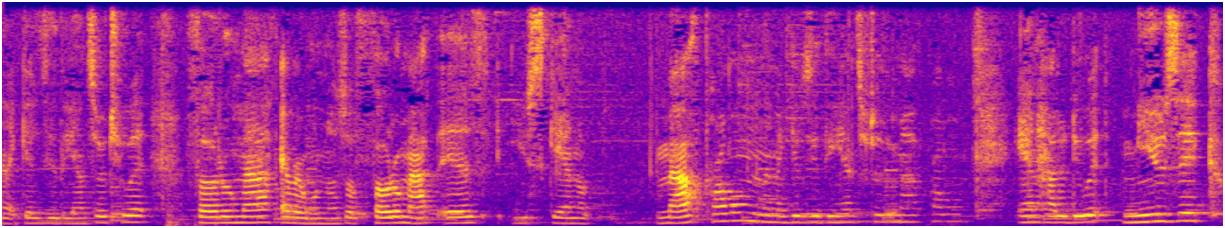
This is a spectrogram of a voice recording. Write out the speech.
it gives you the answer to it. Photomath, everyone knows what Photomath is. You scan a math problem and then it gives you the answer to the math problem and how to do it. Music,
